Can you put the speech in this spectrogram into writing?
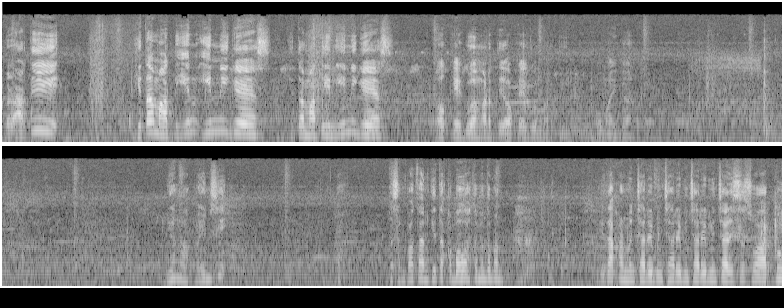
Berarti kita matiin ini, guys. Kita matiin ini, guys. Oke, gua ngerti. Oke, gua ngerti. My god. Dia ngapain sih? Oh, kesempatan kita ke bawah, teman-teman. Kita akan mencari mencari mencari mencari sesuatu.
